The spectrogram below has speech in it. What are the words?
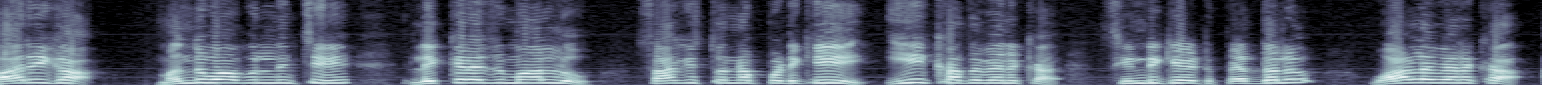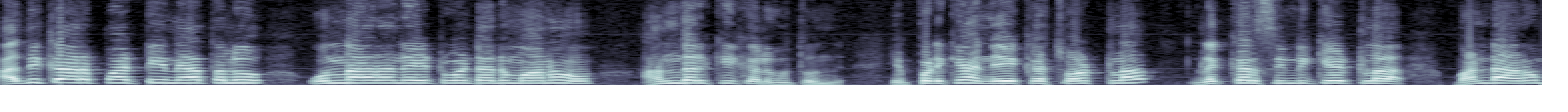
భారీగా మందుబాబుల నుంచి లిక్కర్ యజమానులు సాగిస్తున్నప్పటికీ ఈ కథ వెనుక సిండికేట్ పెద్దలు వాళ్ళ వెనక అధికార పార్టీ నేతలు ఉన్నారనేటువంటి అనుమానం అందరికీ కలుగుతుంది. ఇప్పటికే అనేక చోట్ల లిక్కర్ సిండికేట్ల బండారం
